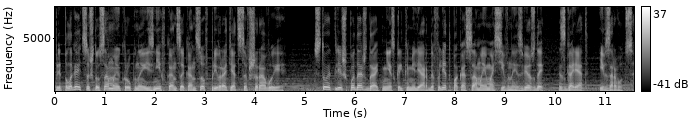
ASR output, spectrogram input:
Предполагается, что самые крупные из них в конце концов превратятся в шаровые – Стоит лишь подождать несколько миллиардов лет, пока самые массивные звезды сгорят и взорвутся.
